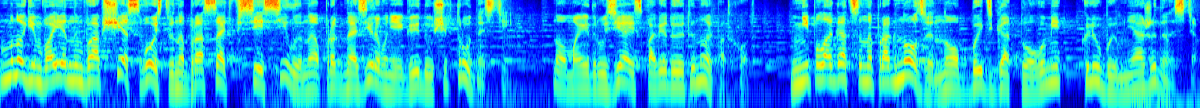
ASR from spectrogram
Многим военным вообще свойственно бросать все силы на прогнозирование грядущих трудностей. Но мои друзья исповедуют иной подход. Не полагаться на прогнозы, но быть готовыми к любым неожиданностям.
